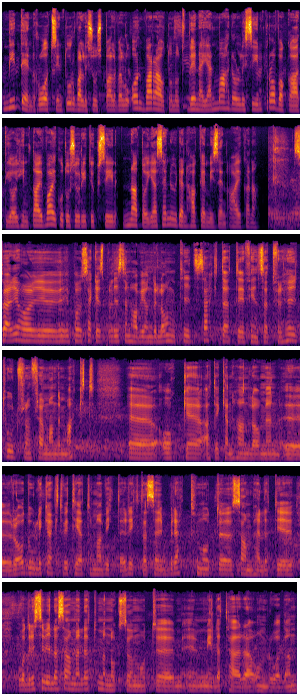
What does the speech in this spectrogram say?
miten Ruotsin turvallisuuspalvelu on varautunut Venäjän mahdollisiin provokaatioihin tai vaikutusyrityksiin NATO-jäsenyyden hakemisen aikana. Sverige har ju, på Säkerhetspolisen har vi under lång tid sagt att det finns ett förhöjt hot från främmande makt Eh, och eh, att det kan handla om en eh, rad olika aktiviteter. Man riktar sig brett mot samhället, både det civila samhället men också mot militära områden.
